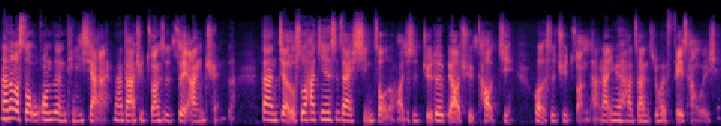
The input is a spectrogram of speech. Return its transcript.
那那个时候蜈蚣阵停下来，那大家去钻是最安全的。但假如说他今天是在行走的话，就是绝对不要去靠近，或者是去钻它。那因为他这样子就会非常危险，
